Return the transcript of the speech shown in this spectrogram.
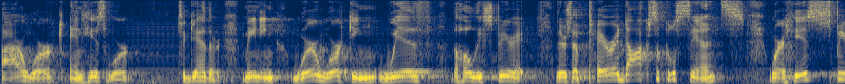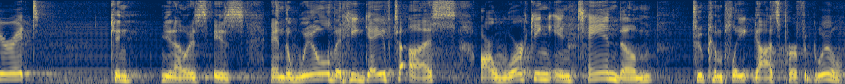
Our work and His work together, meaning we're working with the Holy Spirit. There's a paradoxical sense where His Spirit can, you know, is, is and the will that He gave to us are working in tandem to complete God's perfect will.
